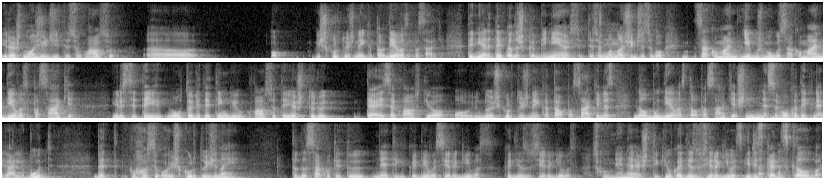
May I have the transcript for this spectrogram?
Ir aš nuoširdžiai tiesiog klausiu, uh, o iš kur tu žinai, kad tau Dievas pasakė. Tai nėra taip, kad aš kabinėjusi, tiesiog man nuoširdžiai sakau, sako, man, jeigu žmogus sako, man Dievas pasakė, ir jis tai autoritetingai klausia, tai aš turiu teisę klausti jo, o nu, iš kur tu žinai, kad tau pasakė, nes galbūt Dievas tau pasakė, aš nesakau, kad taip negali būti. Bet klausiu, o iš kur tu žinai? Tada sako, tai tu netiki, kad Dievas yra gyvas, kad Jėzus yra gyvas. Sakau, ne, ne, aš tikiu, kad Jėzus yra gyvas ir jis, kad jis kalba.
